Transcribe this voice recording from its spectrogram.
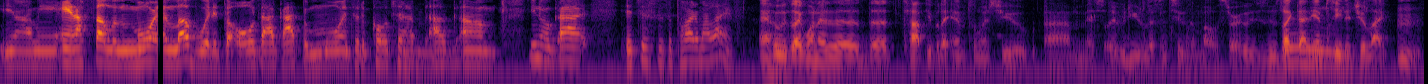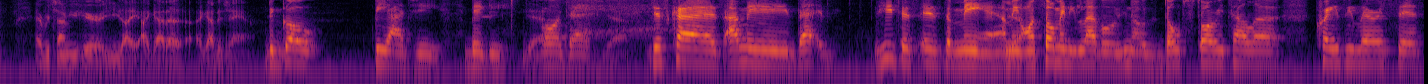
You know what I mean? And I fell more in love with it. The older I got, the more into the culture I, I um, you know, got. It just was a part of my life. And who's like one of the, the top people that influenced you? Um, who do you listen to the most, or who's, who's like that MC that you're like, mm, every time you hear it, you like, I gotta, I gotta jam. The GOAT, B.I.G., Biggie, Yeah. all day. Yeah. Just because, I mean, that he just is the man. I mean, on so many levels, you know, dope storyteller, crazy lyricist,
